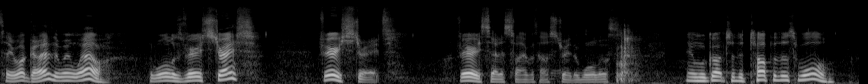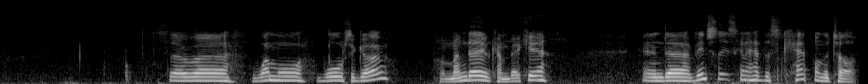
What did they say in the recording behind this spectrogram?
Tell you what guys, it went well. The wall is very straight, very straight. Very satisfied with how straight the wall is. And we've got to the top of this wall. So uh, one more wall to go. On Monday we'll come back here and uh, eventually it's going to have this cap on the top,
